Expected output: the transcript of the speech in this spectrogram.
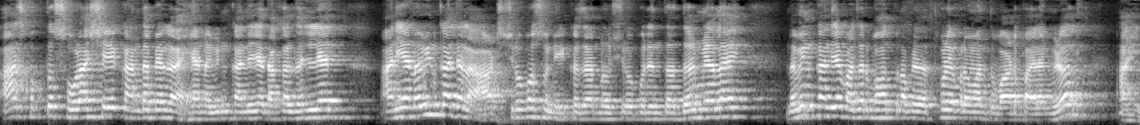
आज फक्त सोळाशे कांदा बॅगा ह्या नवीन कांद्याच्या दाखल झालेल्या आहेत. आणि या नवीन कांद्याला आठशे रुपयापासून एक हजार नऊशे रुपयापर्यंत दर मिळाला आहे. नवीन कांद्याच्या बाजारभावात पण आपल्याला थोड्या प्रमाणात वाढ पाहायला मिळत आहे.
